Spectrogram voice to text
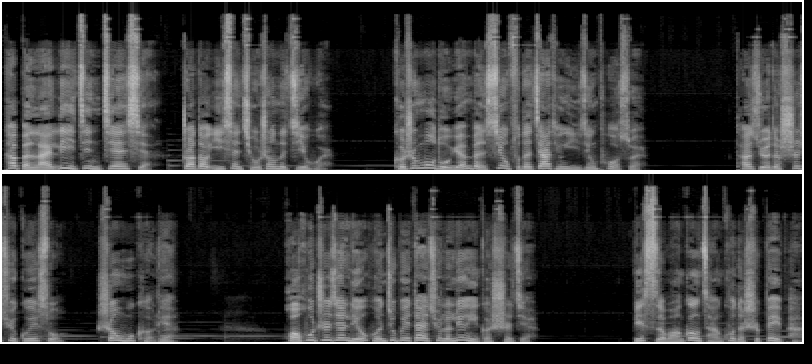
他本来历尽艰险，抓到一线求生的机会，可是目睹原本幸福的家庭已经破碎，他觉得失去归宿，生无可恋，恍惚之间，灵魂就被带去了另一个世界。比死亡更残酷的是背叛。”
